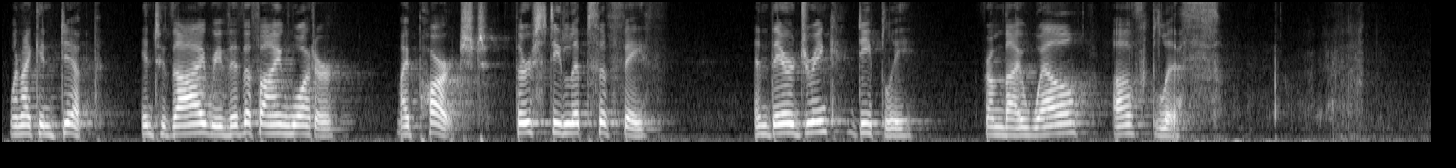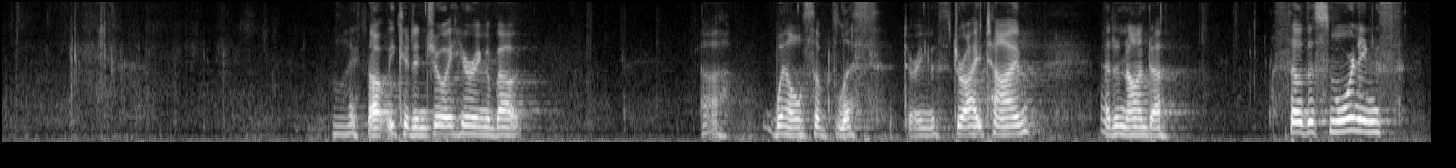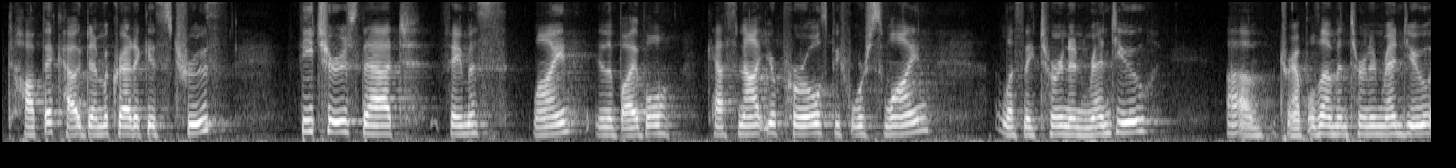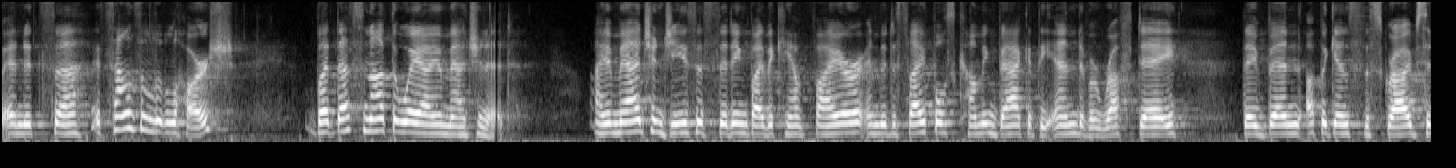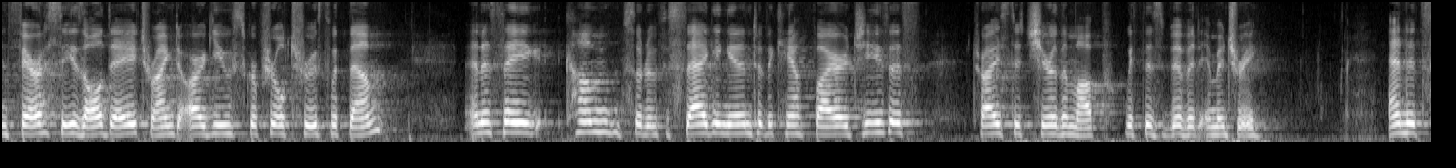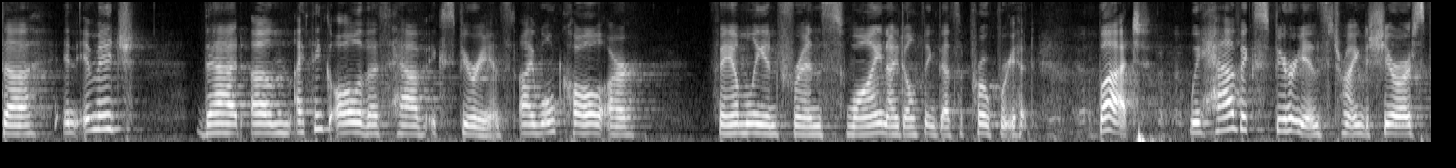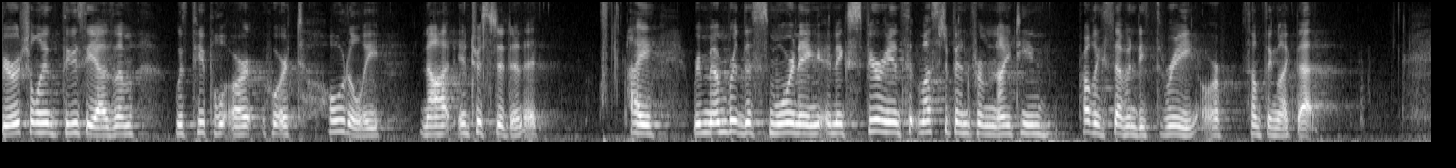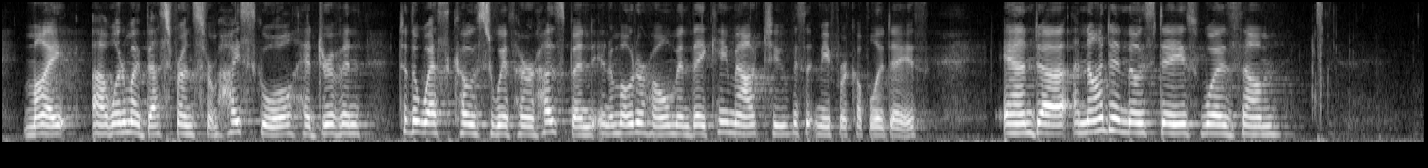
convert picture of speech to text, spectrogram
when I can dip into thy revivifying water my parched, thirsty lips of faith and there drink deeply from thy well of bliss. I thought we could enjoy hearing about uh, wells of bliss during this dry time. at Ananda. So this morning's topic, How Democratic is Truth, features that famous line in the Bible Cast not your pearls before swine, lest they turn and rend you, um, trample them and turn and rend you. And it's, uh, it sounds a little harsh, but that's not the way I imagine it. I imagine Jesus sitting by the campfire and the disciples coming back at the end of a rough day. They've been up against the scribes and Pharisees all day trying to argue scriptural truth with them. And as they come sort of sagging into the campfire, Jesus tries to cheer them up with this vivid imagery. And it's uh, an image that um, I think all of us have experienced. I won't call our family and friends swine, I don't think that's appropriate. But we have experience trying to share our spiritual enthusiasm with people who are, who are totally not interested in it. I remembered this morning an experience, it must have been from 19, probably 73 or something like that. My, uh, one of my best friends from high school had driven to the West Coast with her husband in a motorhome, and they came out to visit me for a couple of days. And uh, Ananda in those days was um,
